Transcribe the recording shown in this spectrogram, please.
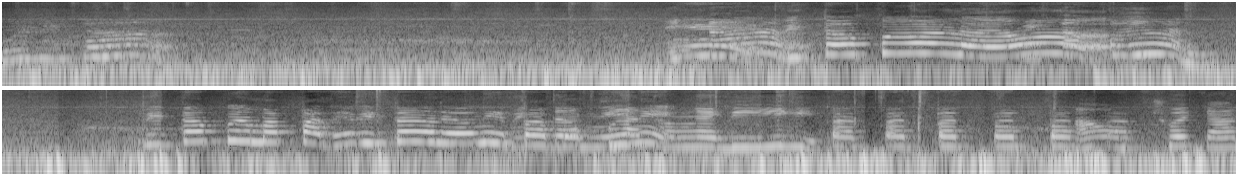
อุ้ยวิกเตอร์นี่วิกเตอร์เปื้อนแล้ววิกเตออะร์เพื่อนวิกเตอร์เปื้อนมาปัดให้วิกเตอร์แล้วนี่วิกปัดเตแบอร์บนี้เพื่อนนี่ทำไงดี ปัดปัดปัดปัดปัดเอ้าปัดช่วยกัน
